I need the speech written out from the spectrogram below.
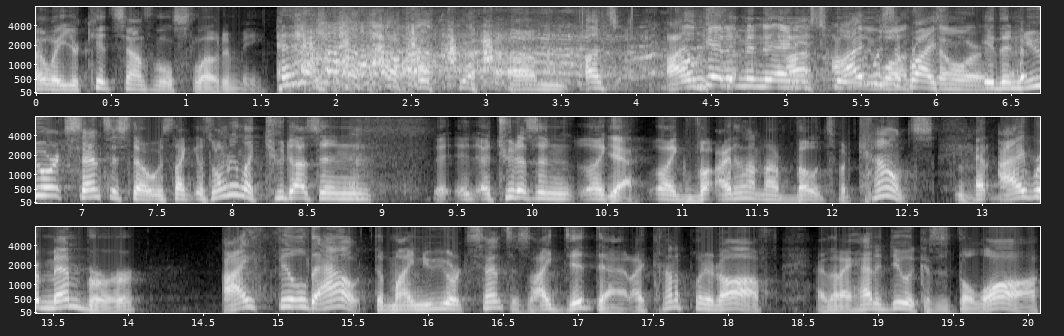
the way, your kid sounds a little slow to me. I'll, I'll was get su- him into any I- school. I he was wants, surprised. Don't worry. In the New York Census, though, it was like it was only like two dozen, uh, two dozen like Yeah. like I don't know not votes, but counts. Mm-hmm. And I remember I filled out the, my New York Census. I did that. I kind of put it off, and then I had to do it because it's the law.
